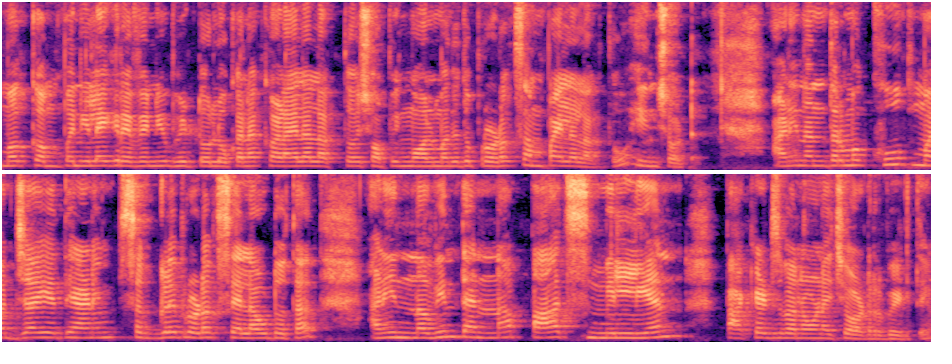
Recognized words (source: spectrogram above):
मग कंपनीला एक रेव्हेन्यू भेटतो लोकांना कळायला लागतं शॉपिंग मॉलमध्ये तो प्रोडक्ट संपायला लागतो इन शॉर्ट आणि नंतर मग खूप मज्जा येते आणि सगळे प्रोडक्ट सेल आउट होतात आणि नवीन त्यांना पाच मिलियन पॅकेट्स बनवण्याची ऑर्डर भेटते.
